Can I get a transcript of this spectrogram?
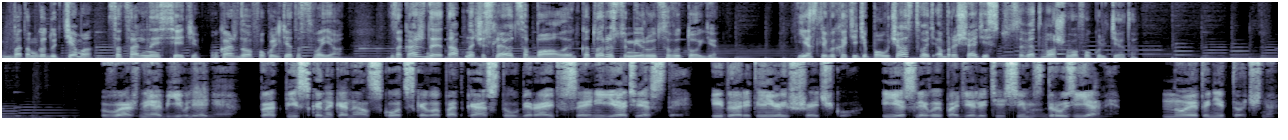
В этом году тема – социальные сети. У каждого факультета своя. За каждый этап начисляются баллы, которые суммируются в итоге. Если вы хотите поучаствовать, обращайтесь в совет вашего факультета. Важное объявление. Подписка на канал скотского подкаста убирает в Сенья тесты и дарит ее ишечку, если вы поделитесь им с друзьями. Но это не точно.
